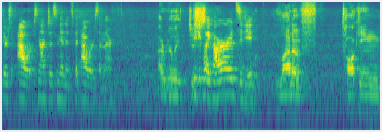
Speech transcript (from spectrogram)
there's hours, not just minutes, but hours in there? I really just Did you play cards? Did you? a lot of talking,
